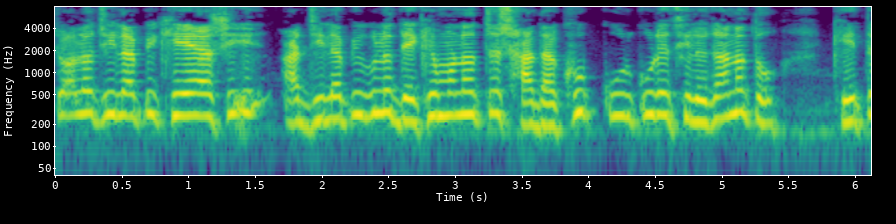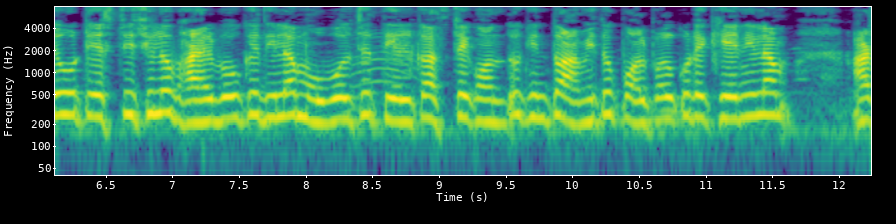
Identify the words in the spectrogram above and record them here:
চলো জিলাপি খেয়ে আসি। আর জিলাপিগুলো দেখে মনে হচ্ছে সাদা খুব কুরকুরে ছিল জানো তো? খেতেও টেস্টি ছিল ভাইয়ের বউকে দিলাম ও বলছে তেল কাস্টে গন্ধ কিন্তু আমি তো পল পলপল করে খেয়ে নিলাম। আর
